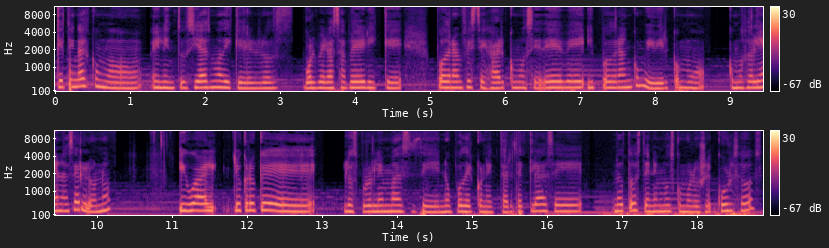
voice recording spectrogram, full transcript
que tengas como el entusiasmo de que los volverás a ver y que podrán festejar como se debe y podrán convivir como como solían hacerlo, ¿no? Igual yo creo que los problemas de no poder conectarte a clase, no todos tenemos como los recursos,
